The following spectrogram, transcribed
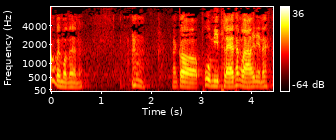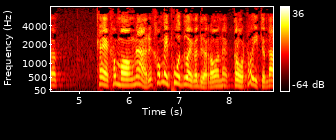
งไปหมดเลยนะแล้วก็ผู้มีแผลทั้งหลายเนี่ยนะก็ แค่เขามองหน้าหรือเขาไม่พูดด้วยก็เดือดร้อนนะโกรธเขาอีกจนได้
